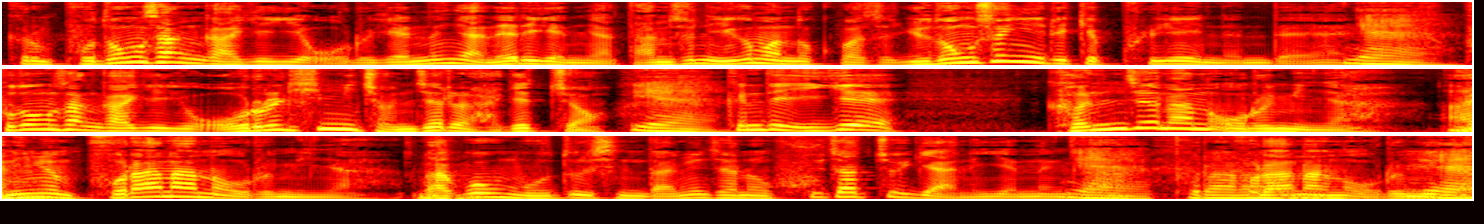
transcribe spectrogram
그럼 부동산 가격이 오르겠느냐 내리겠느냐 단순히 이것만 놓고 봐서 유동성이 이렇게 풀려 있는데 예. 부동산 가격이 오를 힘이 존재를 하겠죠. 예. 근데 이게 건전한 오름이냐 아니면 음. 불안한 오름이냐라고 음. 묻으신다면 저는 후자 쪽이 아니겠는가. 예, 불안한, 불안한 오름이다. 예.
